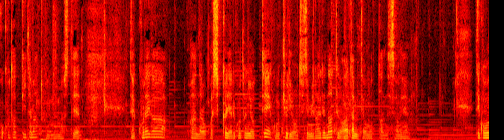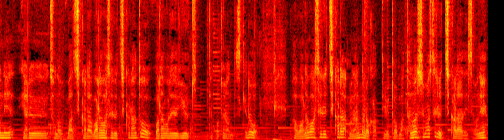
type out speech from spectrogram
怠っていたなというふうに思いましてでこれがなんだろうこうしっかりやることによってこう距離を縮められるなっていうのを改めて思ったんですよね。でこのねやるその、まあ、力笑わせる力と笑われる勇気ってことなんですけど、まあ、笑わせる力も何なのかっていうと、まあ、楽しませる力ですよね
